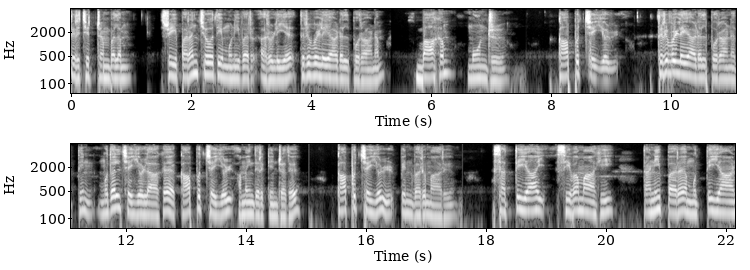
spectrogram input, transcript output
திருச்சிற்றம்பலம். ஸ்ரீ பரஞ்சோதி முனிவர் அருளிய திருவிளையாடல் புராணம் பாகம் மூன்று. காப்புச் செய்யுள். திருவிளையாடல் புராணத்தின் முதல் செய்யுளாக காப்புச் செய்யுள் அமைந்திருக்கின்றது. காப்புச் செய்யுள் பின்வருமாறு சத்தியாய் சிவமாகி தனிப்பர முத்தியான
